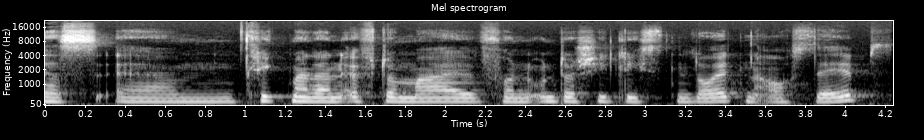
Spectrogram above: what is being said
Das ähm, kriegt man dann öfter mal von unterschiedlichsten Leuten auch selbst.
